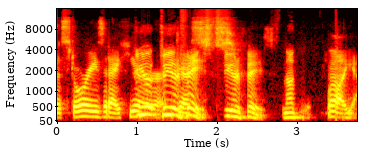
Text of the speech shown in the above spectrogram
the stories that I to hear your, to your just- face, to your face, not well, yeah,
